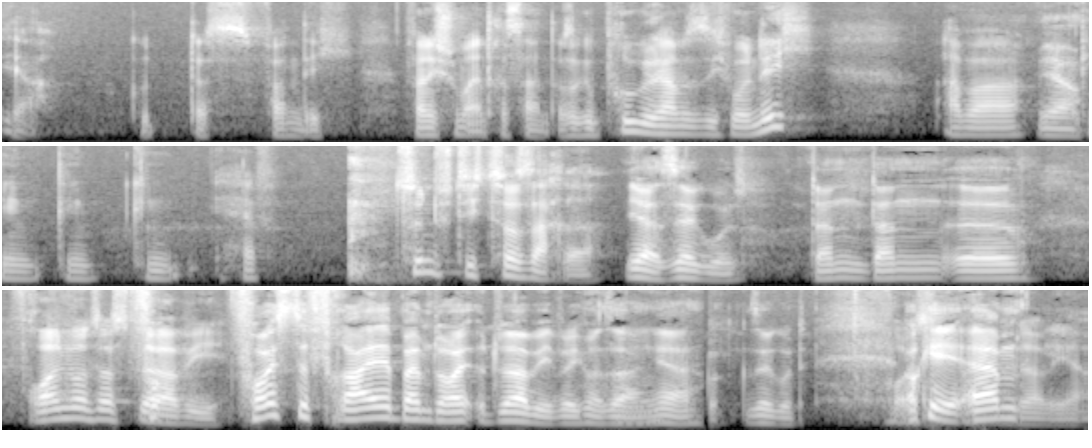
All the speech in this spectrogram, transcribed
ja, gut, das fand ich, fand ich schon mal interessant. Also geprügelt haben sie sich wohl nicht, aber Ja. ging, ging, ging hef- zünftig zur Sache. Ja, sehr gut. Dann, dann äh, Freuen wir uns aufs Derby. Fäuste frei beim Deu- Derby, würde ich mal sagen. Ja, sehr gut. Fäuste Okay, ähm, Derby, ja.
